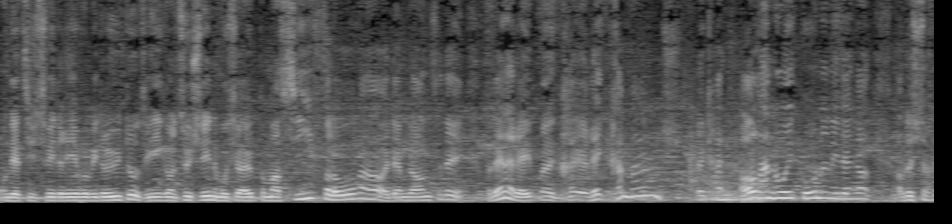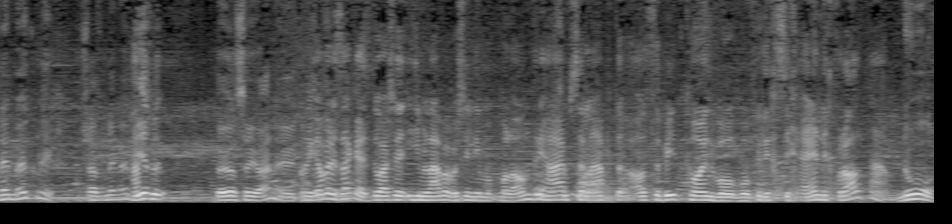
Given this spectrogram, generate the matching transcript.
Und jetzt ist es wieder irgendwo bei 3000. Irgendwo zwischendrin muss ja jemand massiv verloren haben in dem ganzen Ding. Von denen redet, man, redet kein Mensch. Kein, alle haben neu gewonnen in dem ganzen. Aber das ist doch nicht möglich. Das ist einfach nicht möglich. Hast du- Börse ja auch nicht. Und ich würde sagen, du hast in deinem Leben wahrscheinlich mal andere Hypes erlebt als der Bitcoin, wo, wo vielleicht sich ähnlich verhalten haben. Nur,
